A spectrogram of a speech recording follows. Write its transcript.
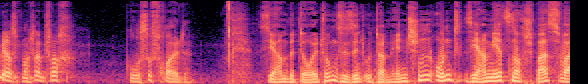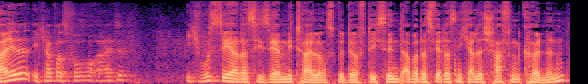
ja, es macht einfach große Freude. Sie haben Bedeutung, Sie sind unter Menschen und Sie haben jetzt noch Spaß, weil ich habe was vorbereitet. Ich wusste ja, dass Sie sehr mitteilungsbedürftig sind, aber dass wir das nicht alles schaffen können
